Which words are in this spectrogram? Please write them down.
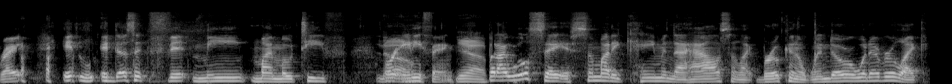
Right? It it doesn't fit me, my motif, No. or anything. Yeah. But I will say, if somebody came in the house and like broke in a window or whatever, like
